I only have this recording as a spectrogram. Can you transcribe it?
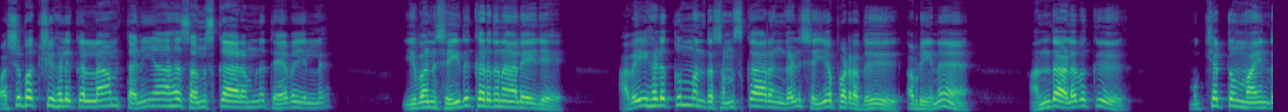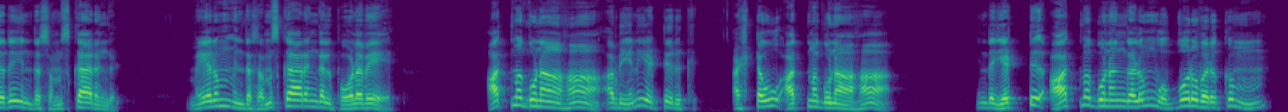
பசுபக்ஷிகளுக்கெல்லாம் தனியாக சம்ஸ்காரம்னு தேவையில்லை. இவன் செய்துக்கிறதுனாலேயே அவைகளுக்கும் அந்த சம்ஸ்காரங்கள் செய்யப்படுறது அப்படின்னு அந்த அளவுக்கு முக்கியத்துவம் வாய்ந்தது இந்த சம்ஸ்காரங்கள். மேலும் இந்த சம்ஸ்காரங்கள் போலவே ஆத்மகுணாகா அப்படின்னு எட்டு இருக்குது அஷ்டவ் ஆத்மகுணாகா இந்த எட்டு ஆத்ம குணங்களும் ஒவ்வொருவருக்கும்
